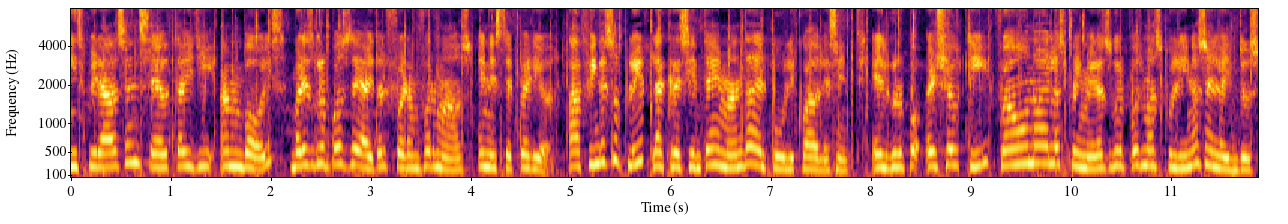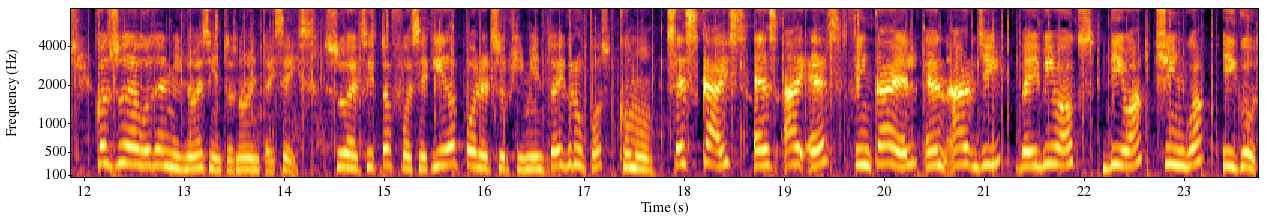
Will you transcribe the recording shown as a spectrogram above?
Inspirados en Seo Taiji and Boys, varios grupos de idol fueron formados en este periodo, a fin de suplir la creciente demanda del público adolescente. El grupo H.O.T. fue uno de los primeros grupos masculinos en la industria, con su debut en 1996. Su éxito fue seguido por el surgimiento de grupos como C-Skies, S.I.S., Finkael, NRG, Baby Box, Diva, Shingwa y Good.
